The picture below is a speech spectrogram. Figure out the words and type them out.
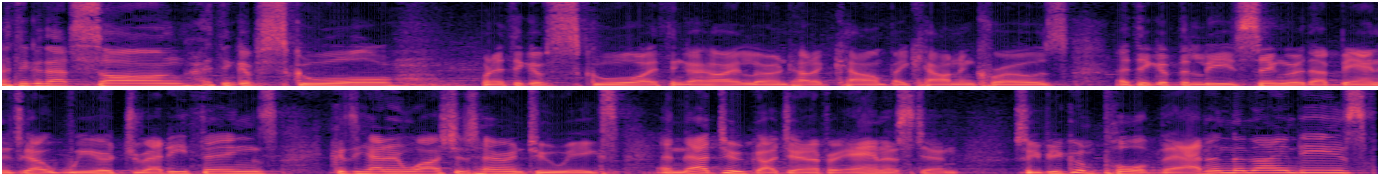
I think of that song. I think of school. When I think of school, I think of how I learned how to count by counting crows. I think of the lead singer of that band. He's got weird, dready things because he hadn't washed his hair in two weeks. And that dude got Jennifer Aniston. So if you can pull that in the 90s,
